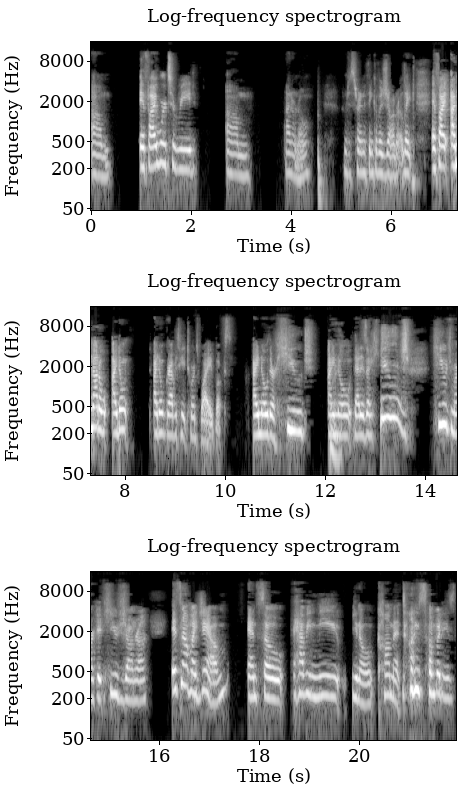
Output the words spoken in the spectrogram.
um, if I were to read, um, I don't know, I'm just trying to think of a genre. Like, if I, I'm not a, I don't, I don't gravitate towards YA books. I know they're huge. I know that is a huge, huge market, huge genre. It's not my jam. And so having me, you know, comment on somebody's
